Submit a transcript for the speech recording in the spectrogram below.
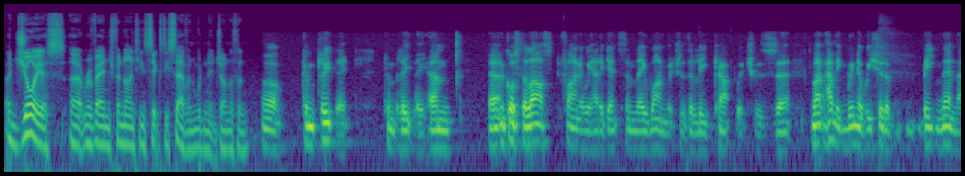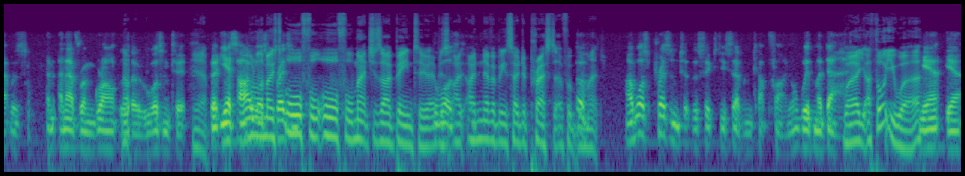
a joyous uh, revenge for 1967, wouldn't it, Jonathan? Oh, completely, completely. Um, uh, and of course, the last final we had against them, they won, which was the League Cup, which was uh, having we know we should have beaten them. That was an, an Avram Grant low, wasn't it? Yeah. But yes, I one was of the most present. awful, awful matches I've been to. It, was, was. I, would never been so depressed at a football oh, match. I was present at the '67 Cup final with my dad. Well, I thought you were. Yeah, yeah.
